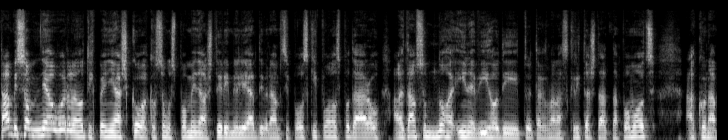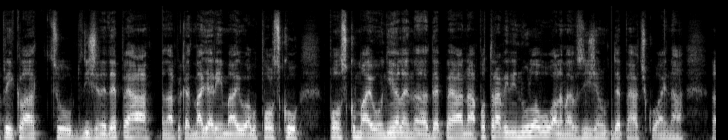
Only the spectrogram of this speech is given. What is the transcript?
Tam by som nehovoril len o tých peniažkoch, ako som už spomínal, 4 miliardy v rámci polských polnospodárov, ale tam sú mnohé iné výhody, to je tzv. skrytá štátna pomoc, ako napríklad sú znižené DPH, napríklad Maďari majú, alebo Polsku Polsku majú nielen DPH na potraviny nulovú, ale majú zníženú DPH aj na eh,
